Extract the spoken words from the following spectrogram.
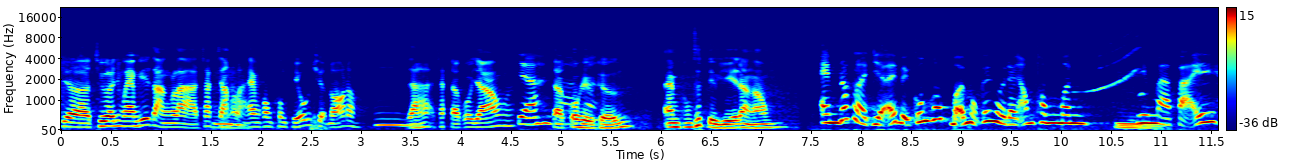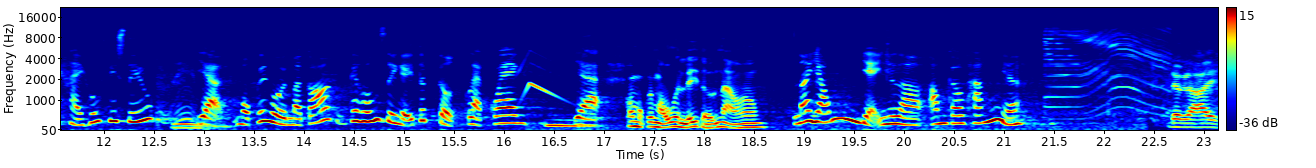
chưa, chưa nhưng mà em nghĩ rằng là chắc chắn Ừ. là em không không thiếu cái chuyện đó đâu. Ừ. dạ chắc chào cô giáo. Dạ. Chào cô hiệu trưởng. Em không thích điều gì ở đàn ông. Em rất là dễ bị cuốn hút bởi một cái người đàn ông thông minh Ừ. nhưng mà phải hài hước tí xíu. Dạ một cái người mà có cái hướng suy nghĩ tích cực lạc quan. Dạ. Có một cái mẫu hình lý tưởng nào không nó giống dạng như là ông cao thắng vậy. Được rồi.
